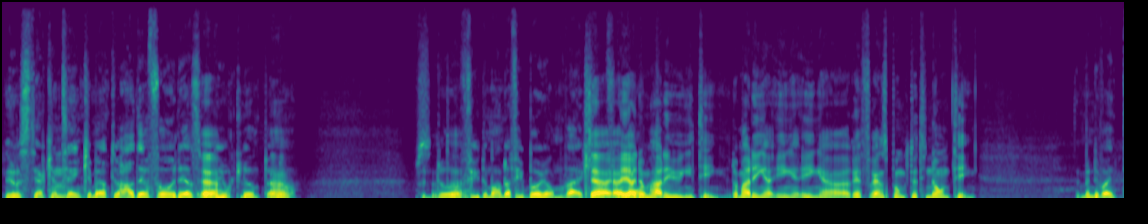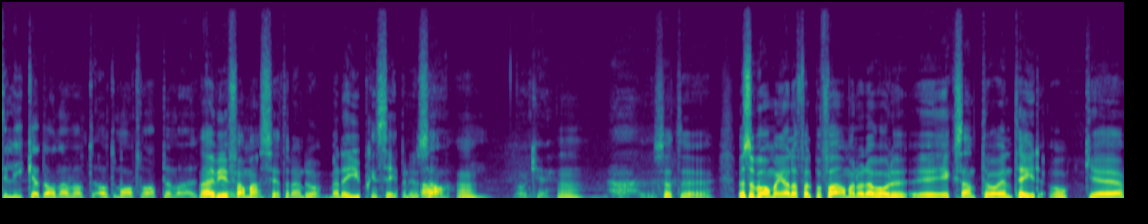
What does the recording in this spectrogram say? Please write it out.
Just det, jag kan mm. tänka mig att du hade en fördel som ja. hade gjort lumpen. Ja. För då fick de andra fick börja om verkligen Ja, ja de hade ju ingenting. De hade inga, inga, inga referenspunkter till någonting. Men det var inte likadana automatvapen va? Nej, vi är FAMAS heter den då. Men det är ju principen är detsamma. Ja, mm. Okay. Ja. Så att, eh, men så var man i alla fall på farmen och där var det eh, x antal en tid och eh,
